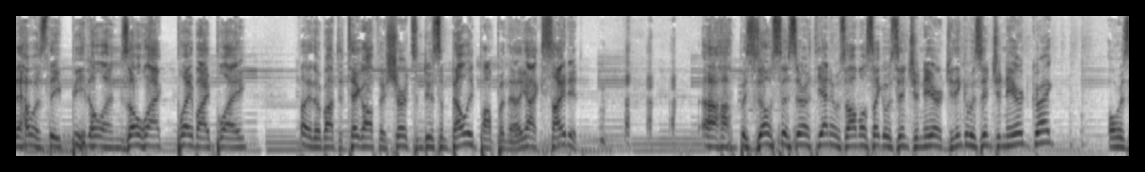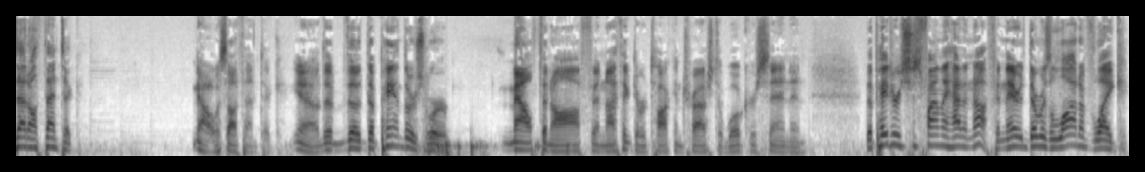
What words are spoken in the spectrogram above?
That was the Beetle and Zolak play by play. They're about to take off their shirts and do some belly pumping there. They got excited. uh, Bizot says there at the end it was almost like it was engineered. Do you think it was engineered, Greg? Or was that authentic? No, it was authentic. You know, the the, the Panthers were mouthing off, and I think they were talking trash to Wilkerson, and the Patriots just finally had enough. And there there was a lot of like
